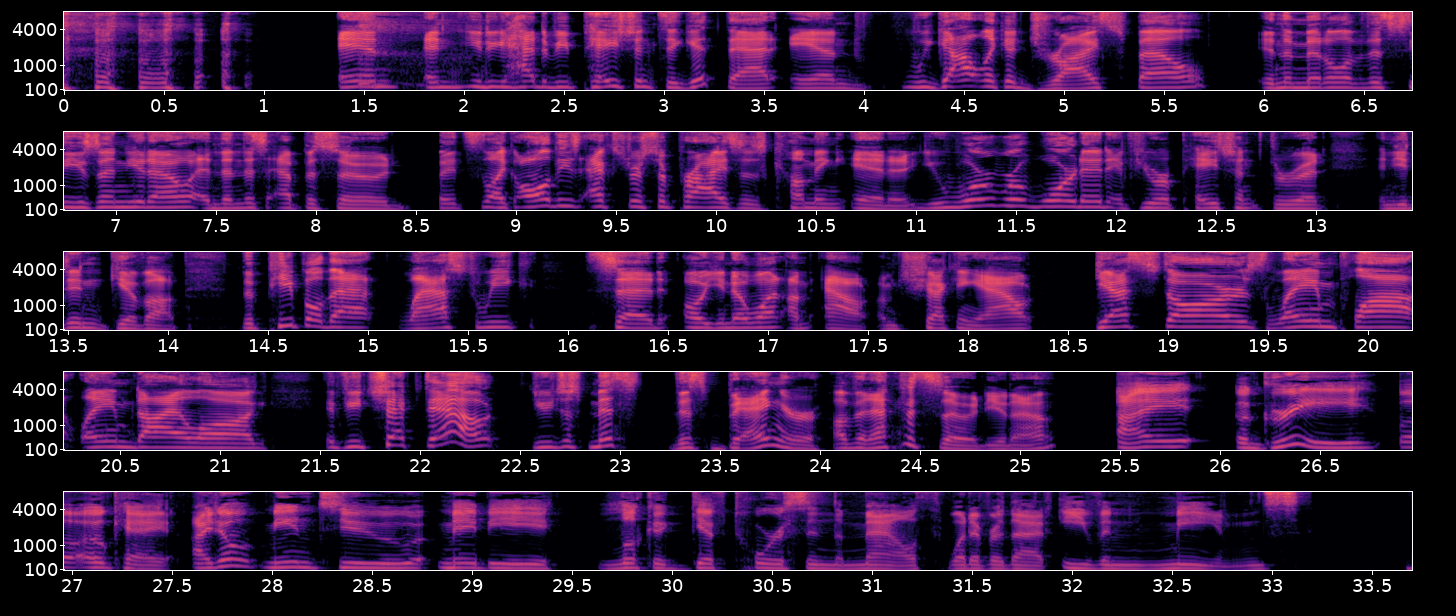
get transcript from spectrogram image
and and you had to be patient to get that. And we got like a dry spell in the middle of this season, you know, and then this episode, it's like all these extra surprises coming in. You were rewarded if you were patient through it and you didn't give up. The people that last week said, "Oh, you know what? I'm out. I'm checking out." Guest stars, lame plot, lame dialogue. If you checked out, you just missed this banger of an episode, you know? I agree. Okay, I don't mean to maybe look a gift horse in the mouth, whatever that even means,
